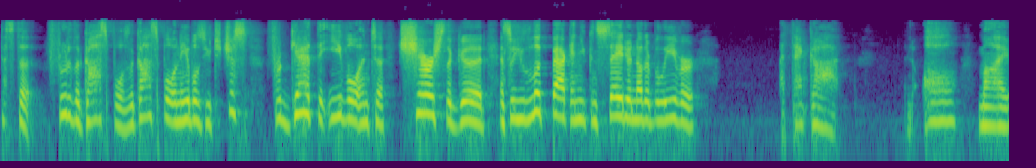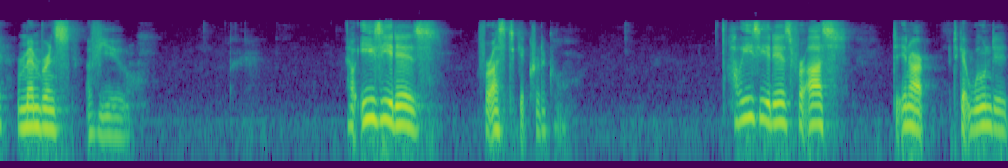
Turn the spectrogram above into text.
that's the fruit of the gospel. The gospel enables you to just forget the evil and to cherish the good. And so you look back and you can say to another believer, I thank God in all my remembrance of you. How easy it is for us to get critical. How easy it is for us to in our to get wounded.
